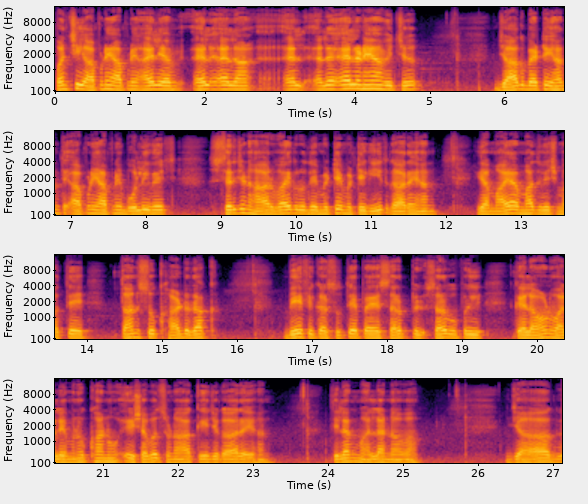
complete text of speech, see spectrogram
ਪੰਛੀ ਆਪਣੇ ਆਪਣੇ ਐਲਣਿਆਂ ਵਿੱਚ ਜਾਗ ਬੈਠੇ ਹਨ ਤੇ ਆਪਣੀ ਆਪਣੀ ਬੋਲੀ ਵਿੱਚ ਸਿਰਜਣਹਾਰ ਵਾਹਿਗੁਰੂ ਦੇ ਮਿੱਠੇ ਮਿੱਠੇ ਗੀਤ ਗਾ ਰਹੇ ਹਨ ਜਾਂ ਮਾਇਆ ਮਦ ਵਿੱਚ ਮੱਤੇ ਤਨ ਸੁਖ ਹੱਡ ਰਖ ਬੇਫਿਕਰ ਸੁੱਤੇ ਪਏ ਸਰਬ ਸਰਬ ਉਪਰੀ ਕਹਿਲਾਉਣ ਵਾਲੇ ਮਨੁੱਖਾਂ ਨੂੰ ਇਹ ਸ਼ਬਦ ਸੁਣਾ ਕੇ ਜਗਾ ਰਹੇ ਹਨ। ਤਿਲੰਗ ਮਹੱਲਾ ਨੌਵਾਂ। ਜਾਗ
